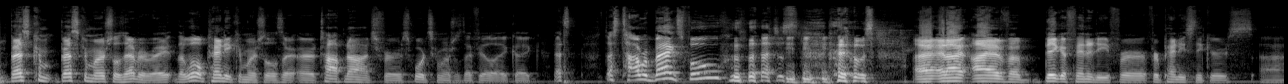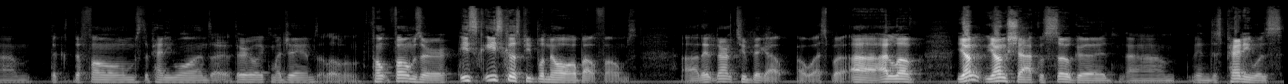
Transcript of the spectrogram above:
best com- best commercials ever, right? The little Penny commercials are, are top notch for sports commercials. I feel like like that's that's Tyra Banks, fool. Just it was, uh, and I I have a big affinity for for Penny sneakers. Um, the the foams, the Penny ones, uh, they're like my jams. I love them. Foam, foams are East East Coast people know all about foams. Uh, they aren't too big out, out west, but uh, I love young young Shaq was so good, um, and just Penny was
